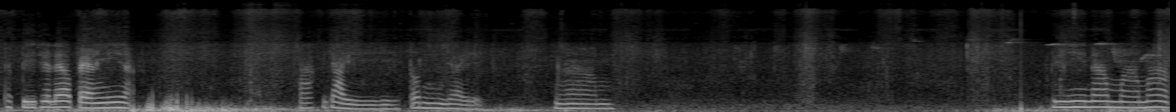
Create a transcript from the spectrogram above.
แต่ปีที่แล้วแปลงนี้น่ะฟักใหญ่ต้นใหญ่ งาม ปีนี้น้ำมามาก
